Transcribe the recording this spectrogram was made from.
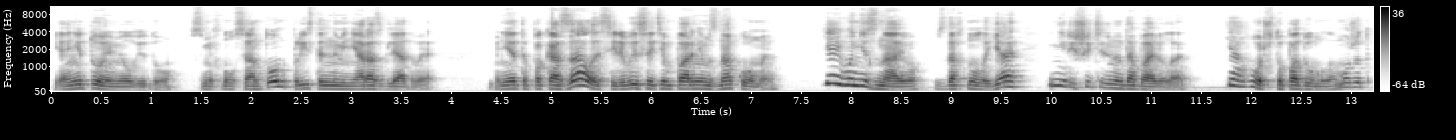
Я не то имел в виду, смехнулся Антон, пристально меня разглядывая. Мне это показалось, или вы с этим парнем знакомы? Я его не знаю, вздохнула я и нерешительно добавила. Я вот что подумала. Может,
